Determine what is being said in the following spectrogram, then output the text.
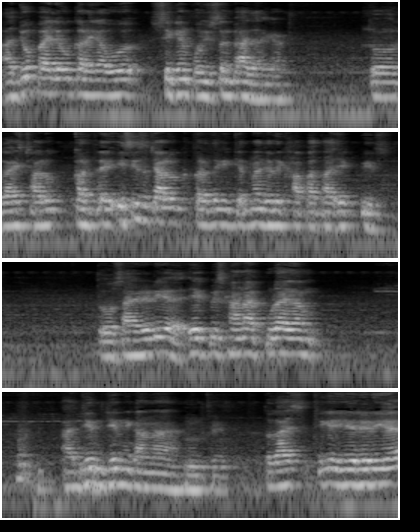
और जो पहले वो करेगा, वो सेकेंड पोजीशन पे आ जाएगा। तो गाइस, चालू करते, इसी से चालू करते कि कितना जल्दी खा पाता है एक पीस तो है। एक पीस खाना है पूरा एकदम जिम जिम निकालना है। हम्म, तो गाइस ठीक है ये रेडी है।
